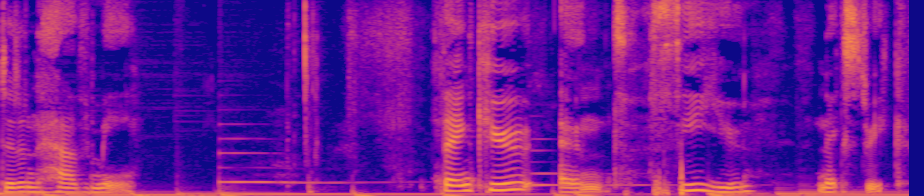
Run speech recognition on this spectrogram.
didn't have me. Thank you and see you next week.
